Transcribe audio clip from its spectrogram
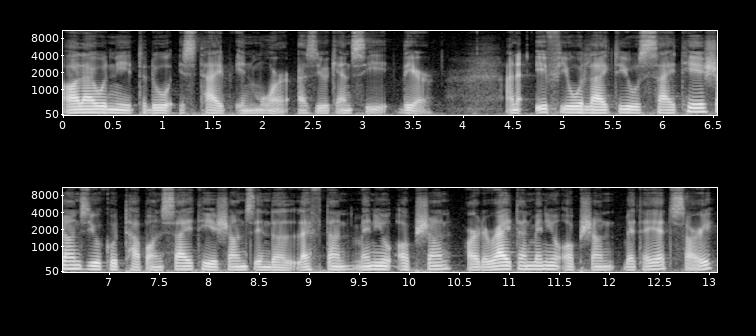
All I would need to do is type in more as you can see there. And if you would like to use citations, you could tap on citations in the left hand menu option or the right hand menu option, better yet, sorry.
